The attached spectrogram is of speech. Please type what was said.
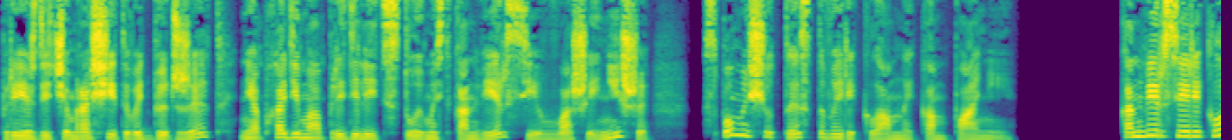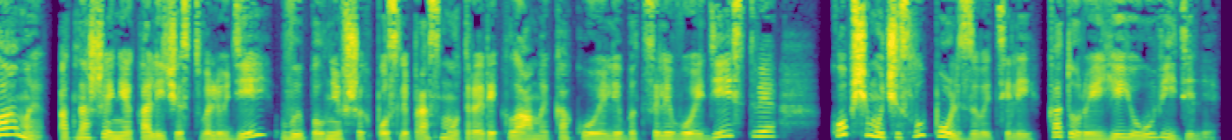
Прежде чем рассчитывать бюджет, необходимо определить стоимость конверсии в вашей нише с помощью тестовой рекламной кампании. Конверсия рекламы, отношение количества людей, выполнивших после просмотра рекламы какое-либо целевое действие, к общему числу пользователей, которые ее увидели.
